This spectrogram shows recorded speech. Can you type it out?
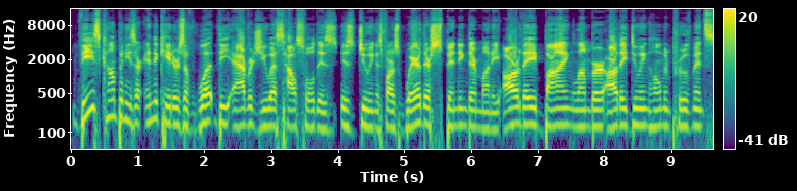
These companies are indicators of what the average U.S. household is is doing as far as where they're spending their money. Are they buying lumber? Are they doing home improvements?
